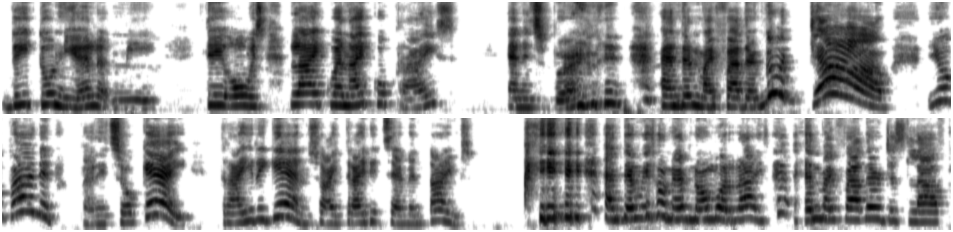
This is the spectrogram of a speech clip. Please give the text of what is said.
they don't yell at me they always like when i cook rice and it's burned and then my father good job! You burned it. But it's okay. Try it again. So i tried it seven times. And then we don't have no more rice. And my father just laughed.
